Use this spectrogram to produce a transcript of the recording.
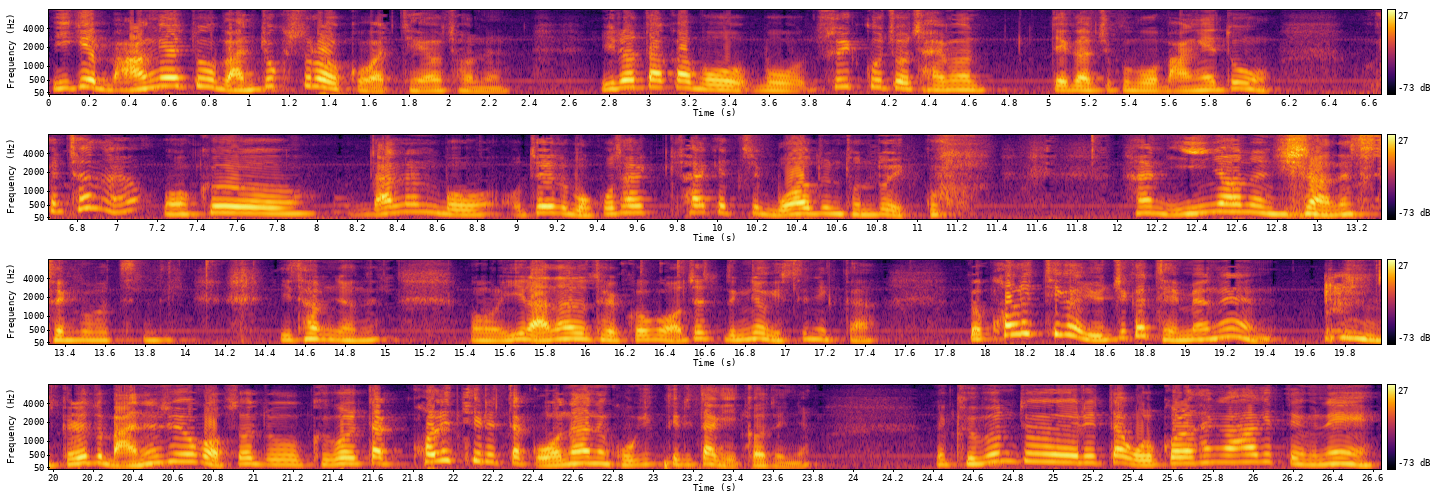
이게 망해도 만족스러울 것 같아요. 저는 이러다가 뭐 뭐 수익 구조 잘못돼가지고 뭐 망해도 괜찮아요. 뭐 그 나는 뭐 어떻게든 먹고 살 살겠지 모아둔 돈도 있고 한 2년은 일 안 해도 된 것 같은데 2, 3년은 어, 일 안 해도 될 거고 어쨌든 능력 있으니까 그 퀄리티가 유지가 되면은 그래도 많은 수요가 없어도 그걸 딱 퀄리티를 딱 원하는 고객들이 딱 있거든요. 그분들이 딱 올 거라 생각하기 때문에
